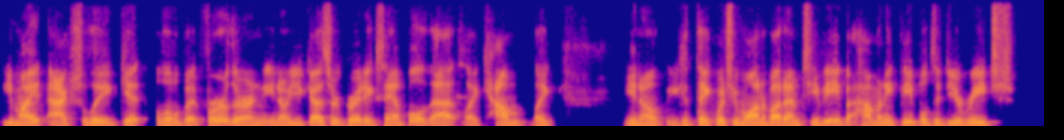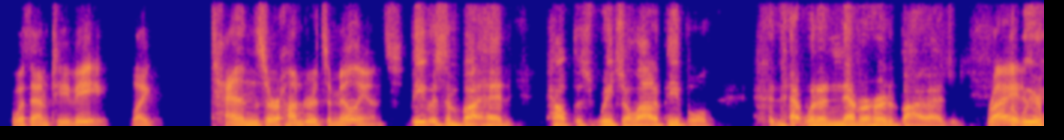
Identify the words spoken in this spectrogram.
you might actually get a little bit further. And you know, you guys are a great example of that. Like how like you know, you can think what you want about MTV, but how many people did you reach with MTV? Like tens or hundreds of millions. Beavis and Butthead helped us reach a lot of people that would have never heard of Biohazard. Right. But we were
